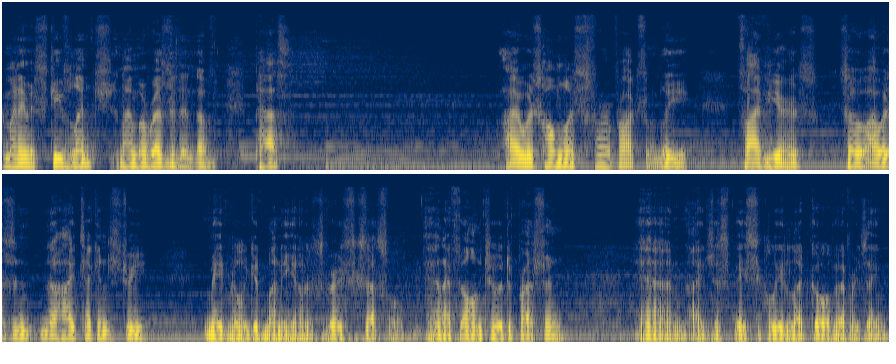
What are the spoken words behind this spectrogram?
My name is Steve Lynch, and I'm a resident of Path. I was homeless for approximately five years. So I was in the high tech industry, made really good money. I was very successful. And I fell into a depression, and I just basically let go of everything.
